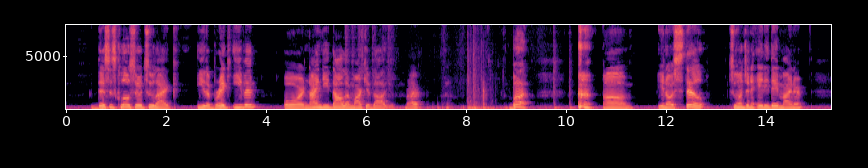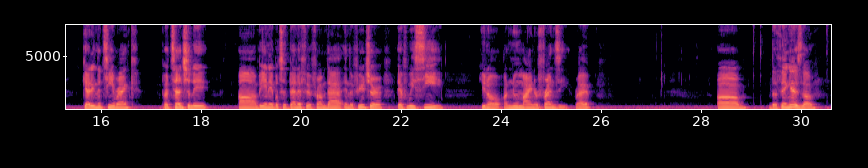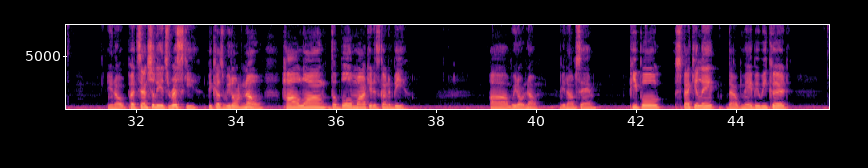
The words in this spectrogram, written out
this is closer to like either break even or $90 market value, right? But um, you know, still 280 day miner, getting the T rank, potentially um, being able to benefit from that in the future if we see, you know, a new miner frenzy, right? Um, the thing is, though, you know, potentially it's risky because we don't know how long the bull market is going to be. Um, we don't know. You know what I'm saying? People speculate that maybe we could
